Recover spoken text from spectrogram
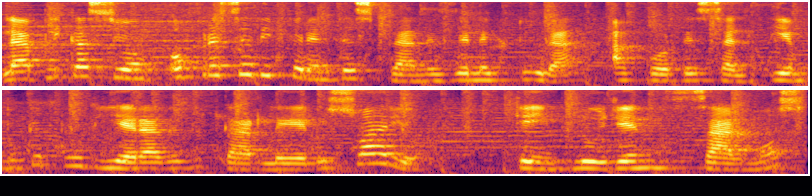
la aplicación ofrece diferentes planes de lectura acordes al tiempo que pudiera dedicarle el usuario, que incluyen salmos,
